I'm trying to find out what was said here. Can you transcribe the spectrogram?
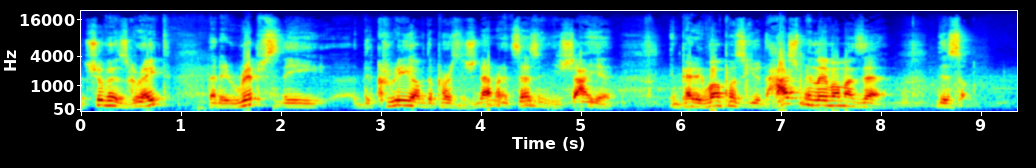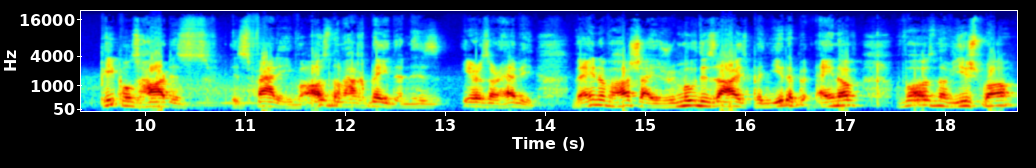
tshuva is great, that it rips the uh, decree of the person. Shnemer, it says in Yeshaya, in Perikvav Pasuk Hashmin Levamazeh, this people's heart is is fatty, v'oznav hachbeid, and his ears are heavy. Ve'enov hashai, has removed his eyes, penyira enov, v'oznav yishma,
